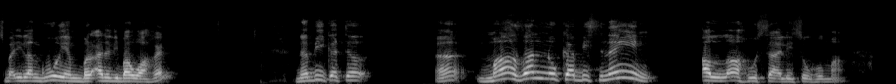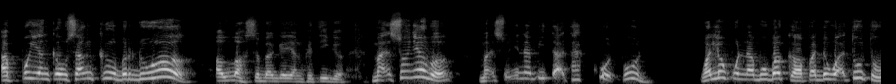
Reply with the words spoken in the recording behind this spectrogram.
Sebab di dalam gua yang berada di bawah kan. Nabi kata, ha, Ma zannuka bisnain Allahu salisuhuma. Apa yang kau sangka berdua, Allah sebagai yang ketiga. Maksudnya apa? Maksudnya Nabi tak takut pun. Walaupun Abu Bakar pada waktu tu,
